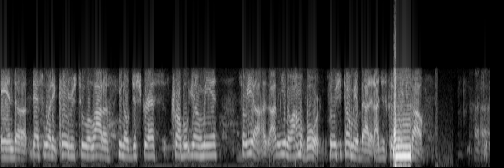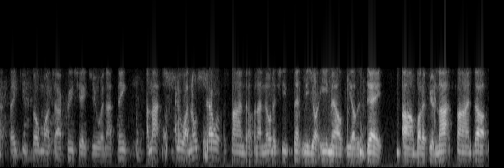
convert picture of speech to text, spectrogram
And uh that's what it caters to a lot of, you know, distressed, troubled young men. So yeah, I'm you know, I'm aboard. As she told me about it, I just couldn't wait to call. Thank you so much. I appreciate you. And I think I'm not sure. I know Cheryl signed up, and I know that she sent me your emails the other day. Um, but if you're not signed up,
